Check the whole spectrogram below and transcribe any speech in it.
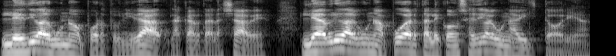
le dio alguna oportunidad, la carta de la llave, le abrió alguna puerta, le concedió alguna victoria.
